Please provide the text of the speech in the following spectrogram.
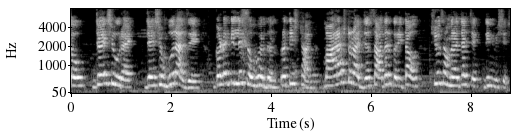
सौ जय शिवराय जय शंभूराजे. गडकिल्ले संवर्धन प्रतिष्ठान महाराष्ट्र राज्य सादर करीत आहोत शिवसाम्राज्याचे दिनविशेष.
